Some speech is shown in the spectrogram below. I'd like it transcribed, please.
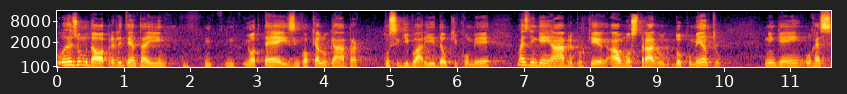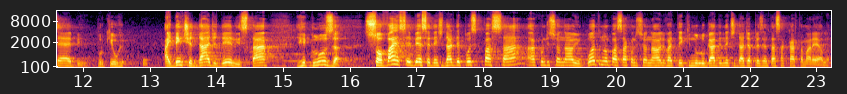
O resumo da ópera: ele tenta ir em, em, em hotéis, em qualquer lugar, para conseguir guarida, o que comer, mas ninguém abre porque ao mostrar o documento, ninguém o recebe, porque o, a identidade dele está reclusa. Só vai receber essa identidade depois que passar a condicional. Enquanto não passar a condicional, ele vai ter que, no lugar da identidade, apresentar essa carta amarela.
